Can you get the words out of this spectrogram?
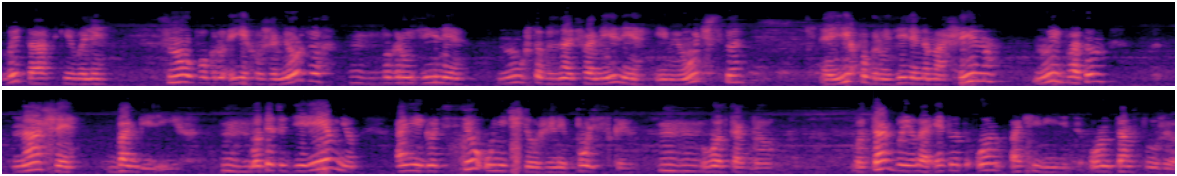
вытаскивали снова погру... их уже мертвых погрузили, ну, чтобы знать фамилии, имя, отчество. Их погрузили на машину, ну и потом наши бомбили их. Угу. Вот эту деревню они, говорят, все уничтожили, польскую. Угу. Вот как было. Вот так было. Это вот он очевидец, он там служил,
